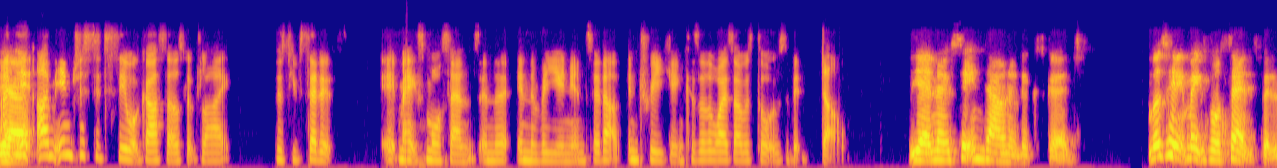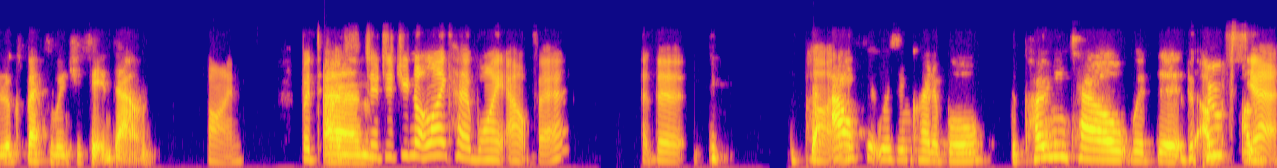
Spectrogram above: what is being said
I'm yeah, i- I'm interested to see what Garcelle's look like because you've said it it makes more sense in the in the reunion, so that's intriguing because otherwise I always thought it was a bit dull. yeah. No, sitting down, it looks good. I'm not saying it makes more sense, but it looks better when she's sitting down. Fine. But uh, Um, did, did you not like her white outfit at the the outfit was incredible. The ponytail with the The I'm poofs, I'm yeah,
